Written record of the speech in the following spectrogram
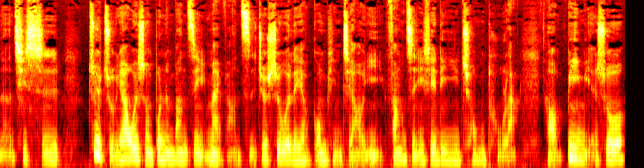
呢，其实。最主要为什么不能帮自己卖房子，就是为了要公平交易，防止一些利益冲突啦。好，避免说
